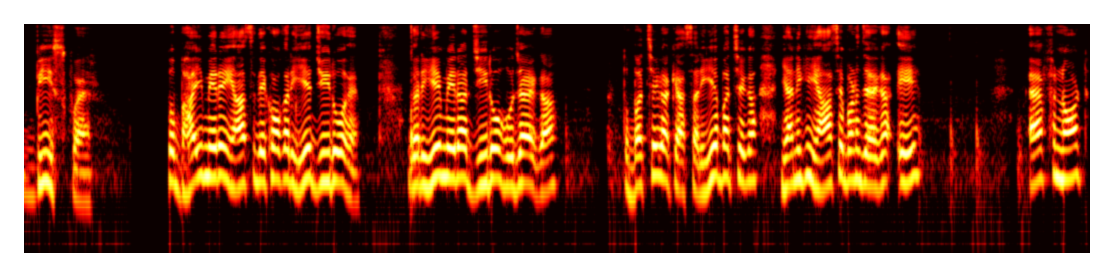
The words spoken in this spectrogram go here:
बी स्क्वायर। तो भाई मेरे यहाँ से देखो, अगर ये ज़ीरो है, अगर ये मेरा ज़ीरो हो जाएगा तो बचेगा क्या सर? ये बचेगा, यानी कि यहाँ से बन जाएगा ए, एफ़ नॉट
